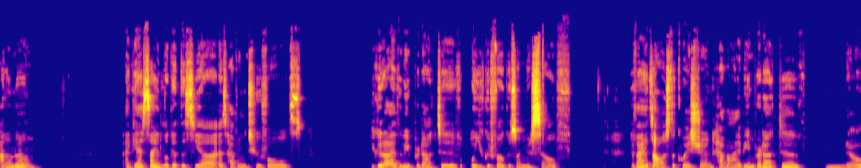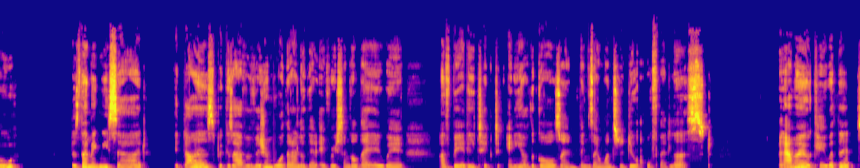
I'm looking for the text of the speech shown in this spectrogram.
I don't know. I guess I look at this year as having two folds. You could either be productive or you could focus on yourself. If I had to ask the question, have I been productive? No. Does that make me sad? It does because I have a vision board that I look at every single day where I've barely ticked any of the goals and things I wanted to do off that list. But am I okay with it?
